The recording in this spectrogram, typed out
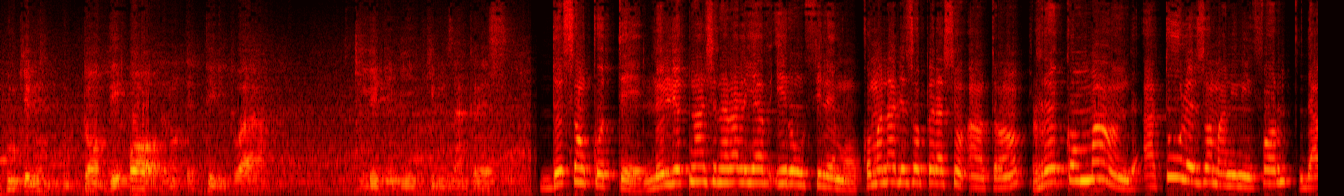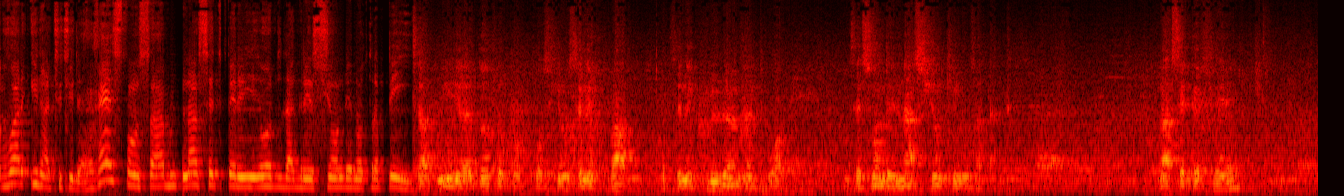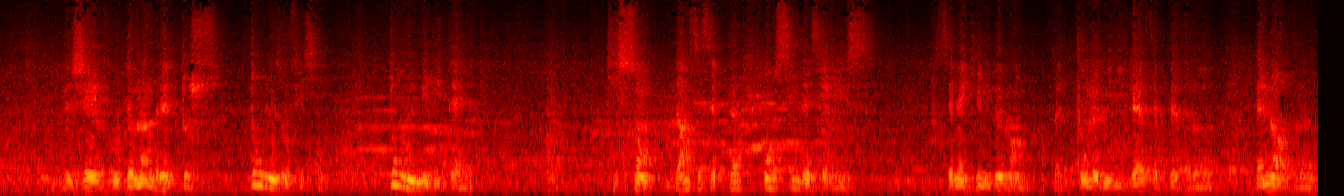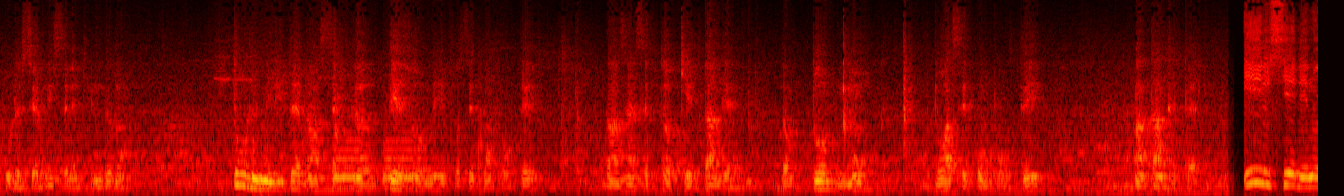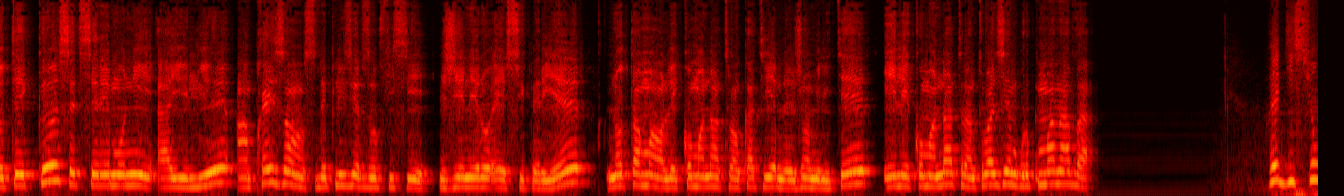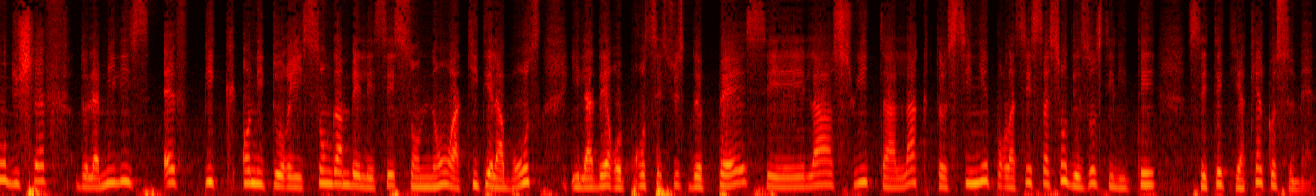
pour que nous goûtons dehors de notre territoire l'ennemi qui nous agresse de son côté, le lieutenant général Yav Irung Filemon, commandant des opérations entrant, recommande à tous les hommes en uniforme d'avoir une attitude responsable dans cette période d'agression de notre pays. Ça a pris d'autres proportions, ce n'est pas, ce n'est plus le 23, ce sont des nations qui nous attaquent. À cet effet, je vous demanderai tous, tous les officiers, tous les militaires qui sont dans ce secteur aussi des services ce n'est qu'une demande. En fait. Pour le militaire, c'est peut-être un ordre. Pour le service, ce n'est qu'une demande. Tous les militaires dans ce secteur, désormais, il faut se comporter dans un secteur qui est en guerre. Donc tout le monde doit se comporter en tant que tel. Il s'y est de noter que cette cérémonie a eu lieu en présence de plusieurs officiers généraux et supérieurs, notamment les commandants 34e région militaire et les commandants 33e groupement naval. Reddition du chef de la milice FPIC en Ituri, Songambe laissé son nom, a quitté la brousse. Il adhère au processus de paix. C'est la suite à l'acte signé pour la cessation des hostilités. C'était il y a quelques semaines.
